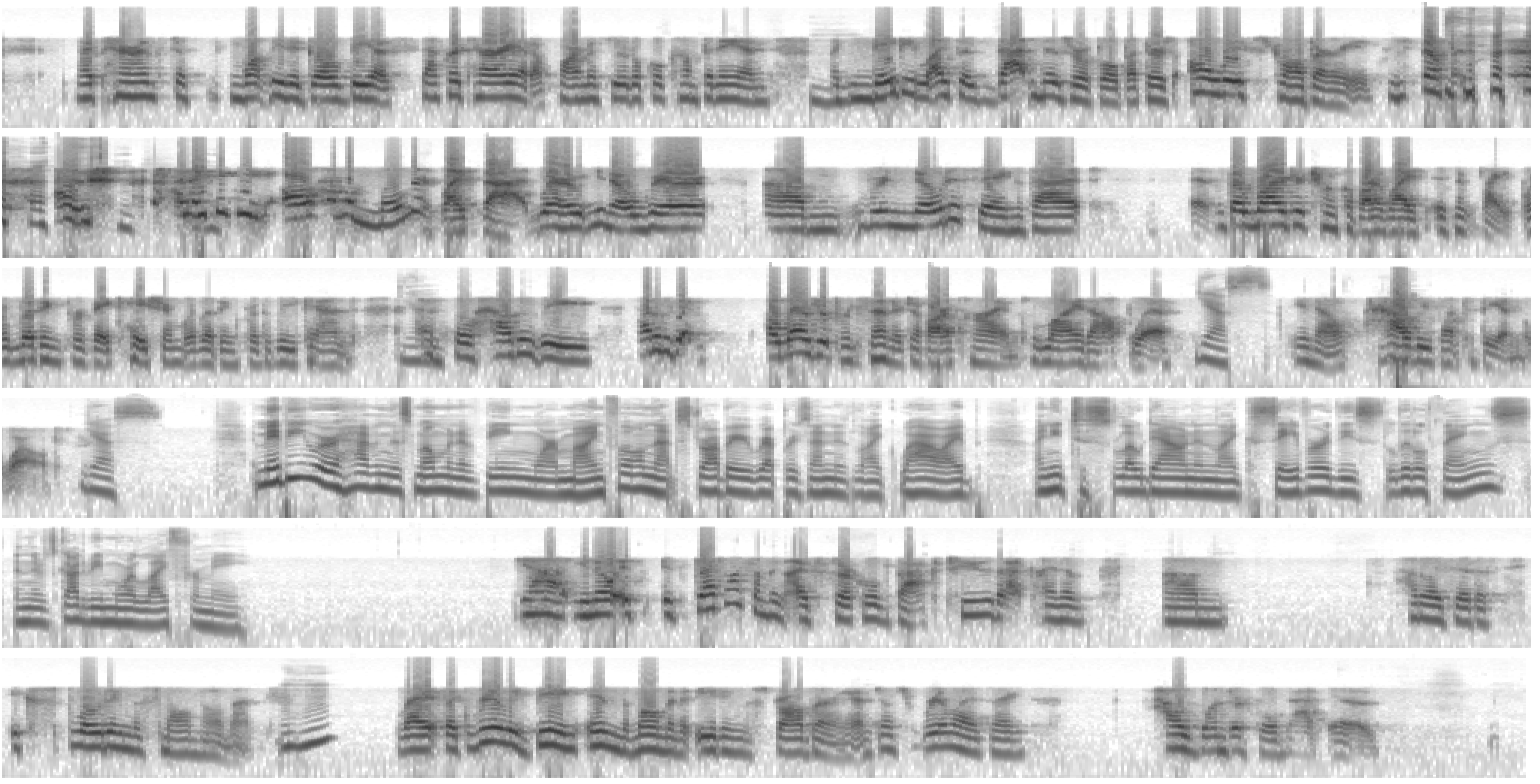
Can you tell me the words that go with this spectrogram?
my parents just want me to go be a secretary at a pharmaceutical company and mm-hmm. like maybe life is that miserable but there's always strawberries you know and, and, and i think we all have a moment like that where you know we're um we're noticing that the larger chunk of our life isn't right we're living for vacation we're living for the weekend yeah. and so how do we how do we get a larger percentage of our time to line up with yes. you know how we want to be in the world. Yes. Maybe you were having this moment of being more mindful and that strawberry represented like wow i i need to slow down and like savor these little things and there's got to be more life for me. Yeah you know it's it's definitely something i've circled back to that kind of um how do i say this? Exploding the small moments mm-hmm right? Like really being in the moment of eating the strawberry and just realizing how wonderful that is.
